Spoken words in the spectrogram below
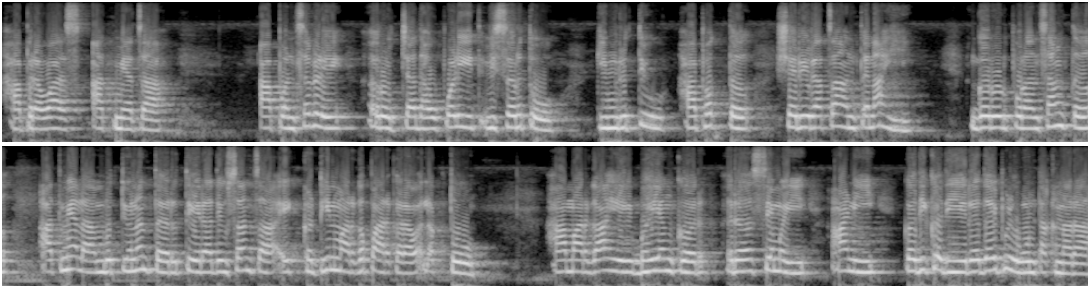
हा प्रवास आत्म्याचा. आपण सगळे रोजच्या धावपळीत विसरतो की मृत्यू हा फक्त शरीराचा अंत नाही. गरुड पुराण सांगतं आत्म्याला मृत्यूनंतर तेरा दिवसांचा एक कठीण मार्ग पार करावा लागतो. हा मार्ग आहे भयंकर रहस्यमयी आणि कधीकधी हृदय पिळवून टाकणारा.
